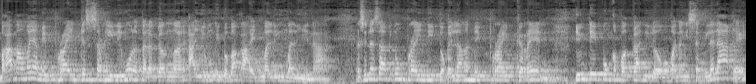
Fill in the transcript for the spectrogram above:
baka mamaya may pride ka sa sarili mo na talagang ah, ayaw mong ibaba kahit maling-mali na. Ang sinasabi kong pride dito, kailangan may pride ka rin. Yung tipong kapag ka niloko ka ng isang lalaki,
